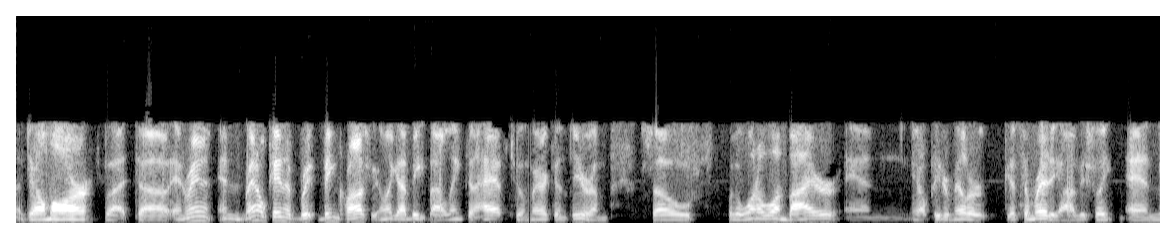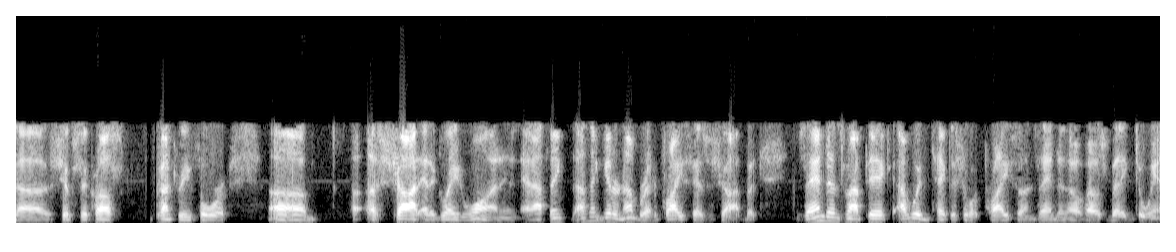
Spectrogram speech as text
uh, Del Mar, but uh, and ran and ran okay in Bing Crosby. Only got beat by a length and a half to American Theorem. So with a 101 Beyer, and you know Peter Miller gets them ready obviously and uh, ships across country for um, a shot at a grade one. And, and I think I think get her number at a price has a shot. But Zandon's my pick. I wouldn't take a short price on Zandon though if I was betting to win.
